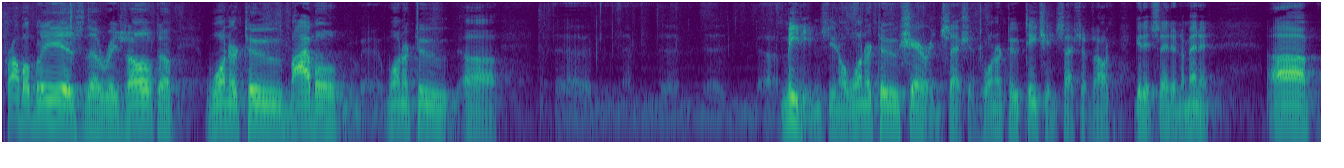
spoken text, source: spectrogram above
probably is the result of one or two Bible, one or two uh, meetings, you know, one or two sharing sessions, one or two teaching sessions. I'll get it said in a minute. Uh,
